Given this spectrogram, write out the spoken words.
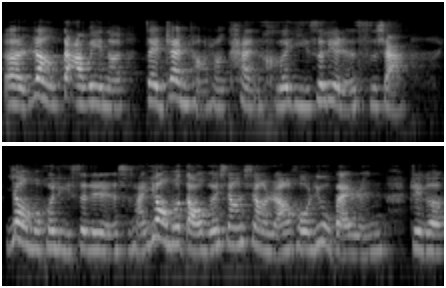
呃，让大卫呢在战场上看和以色列人厮杀，要么和以色的人厮杀，要么倒戈相向，然后六百人这个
